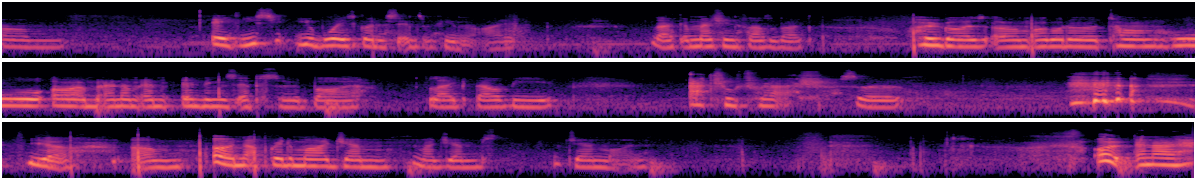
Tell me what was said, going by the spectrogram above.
Um, at least your boy's got a sense of humor. I like imagine if I was like, "Hey guys, um, I got a town hall, um, and I'm en- ending this episode by," like that would be actual trash. So yeah. Um. Oh, and I upgraded my gem, my gems, gem mine. Oh, and I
